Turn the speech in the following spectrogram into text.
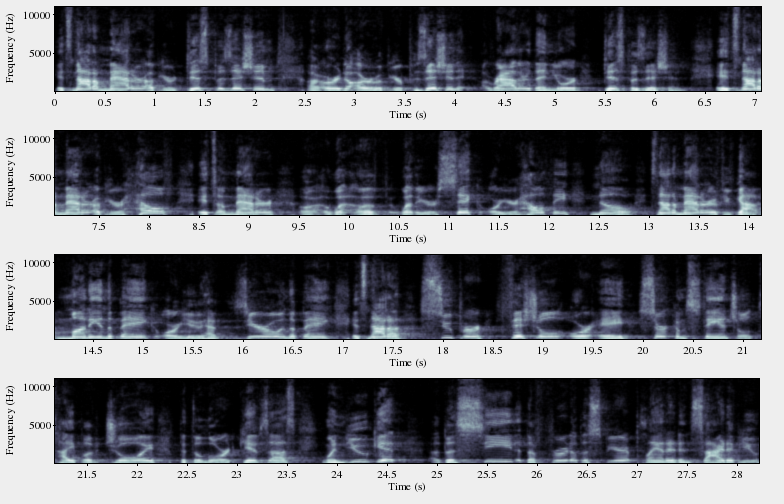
It's not a matter of your disposition uh, or, or of your position rather than your disposition. It's not a matter of your health. It's a matter of, uh, of whether you're sick or you're healthy. No, it's not a matter if you've got money in the bank or you have zero in the bank. It's not a superficial or a circumstantial type of joy that the Lord gives us. When you get the seed, the fruit of the Spirit planted inside of you,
